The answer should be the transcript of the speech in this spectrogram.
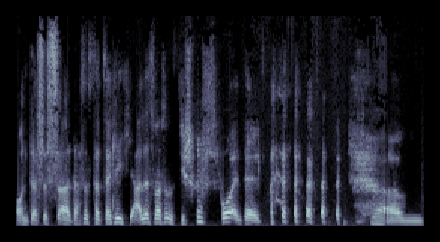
und das ist, äh, das ist tatsächlich alles, was uns die Schrift vorenthält. ja. ähm,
